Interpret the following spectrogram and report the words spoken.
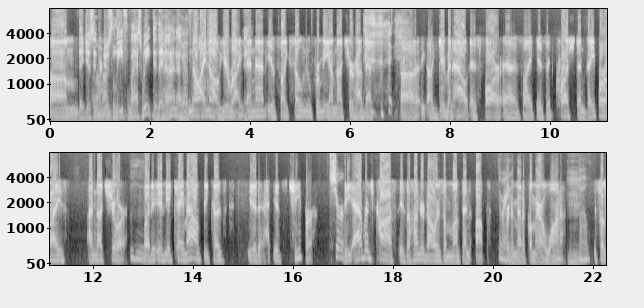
Um, They just introduced leaf last week, did they not? I don't no, I know you're right, Yeah. and that is like so new for me. I'm not sure how that's uh, uh, given out as far as like is it crushed and vaporized? I'm not sure, but it, it came out because it it's cheaper. Sure. The average cost is hundred dollars a month and up Right. for the medical marijuana. Wow. So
